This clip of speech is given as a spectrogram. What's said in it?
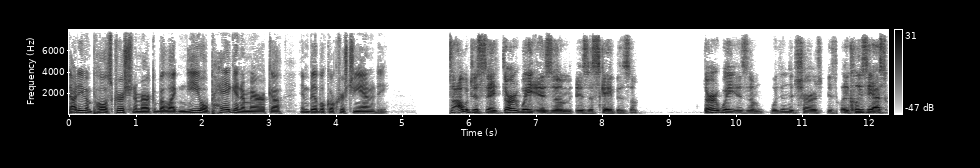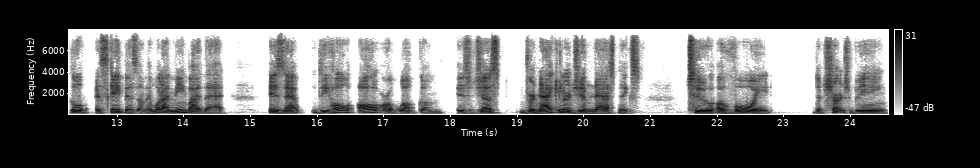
not even post Christian America, but like neo pagan America in biblical Christianity? So I would just say third wayism is escapism. Third wayism within the church is ecclesiastical escapism. And what I mean by that is that the whole all are welcome is just vernacular gymnastics to avoid the church being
